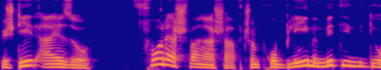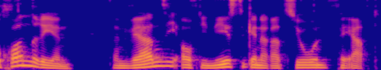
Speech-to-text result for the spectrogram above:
Besteht also vor der Schwangerschaft schon Probleme mit den Mitochondrien, dann werden sie auf die nächste Generation vererbt.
